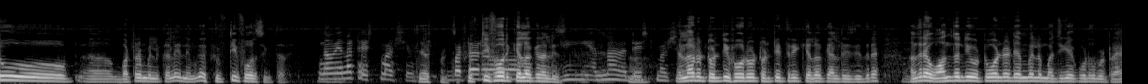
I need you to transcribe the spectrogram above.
ಟು ಬಟರ್ ಮಿಲ್ಕಲ್ಲಿ ನಿಮಗೆ ಫಿಫ್ಟಿ ಫೋರ್ ಸಿಗ್ತದೆ. ನಾವೆಲ್ಲ ಟೆಸ್ಟ್ ಮಾಡ್ತೀವಿ ಫಿಫ್ಟಿ ಫೋರ್ ಕಿಲೋ ಕ್ಯಾಲರೀಸ್ ಎಲ್ಲರೂ twenty four twenty three kilo calories ಇದ್ರೆ ಅಂದರೆ ಒಂದು ನೀವು ಟೂ ಹಂಡ್ರೆಡ್ ಎಂ ಎಲ್ ಮಜ್ಜಿಗೆ ಕುಡಿದ್ಬಿಟ್ರೆ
